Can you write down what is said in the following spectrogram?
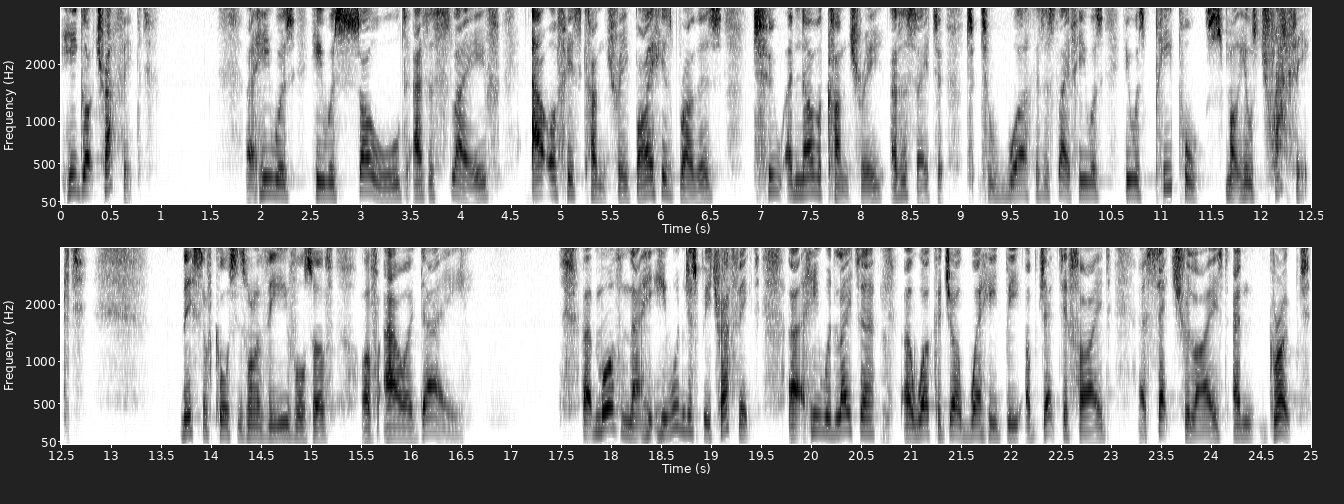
he got trafficked. Uh, he, was, he was sold as a slave out of his country by his brothers to another country, as I say, to, to, to work as a slave. He was, he was people smuggled, he was trafficked. This, of course, is one of the evils of, of our day. Uh, more than that, he, he wouldn't just be trafficked, uh, he would later uh, work a job where he'd be objectified, uh, sexualized, and groped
